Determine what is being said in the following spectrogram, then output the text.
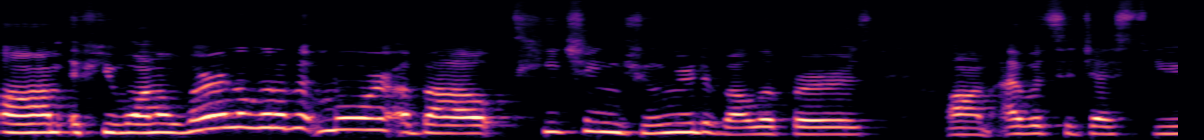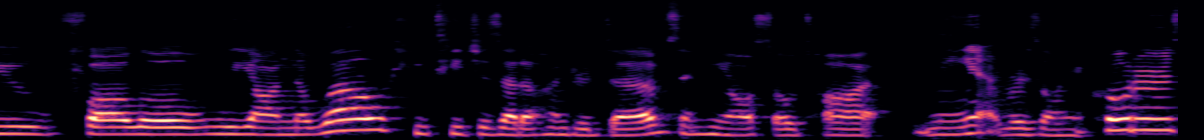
Um, if you want to learn a little bit more about teaching junior developers, um, I would suggest you follow Leon Noel. He teaches at 100 Devs, and he also taught me at Resilient Coders.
